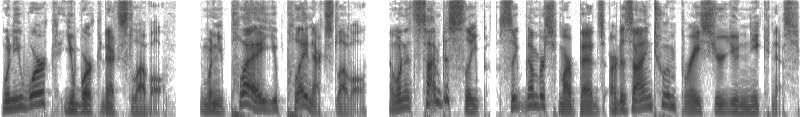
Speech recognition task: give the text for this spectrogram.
When you work, you work next level. When you play, you play next level. And when it's time to sleep, Sleep Number smart beds are designed to embrace your uniqueness,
